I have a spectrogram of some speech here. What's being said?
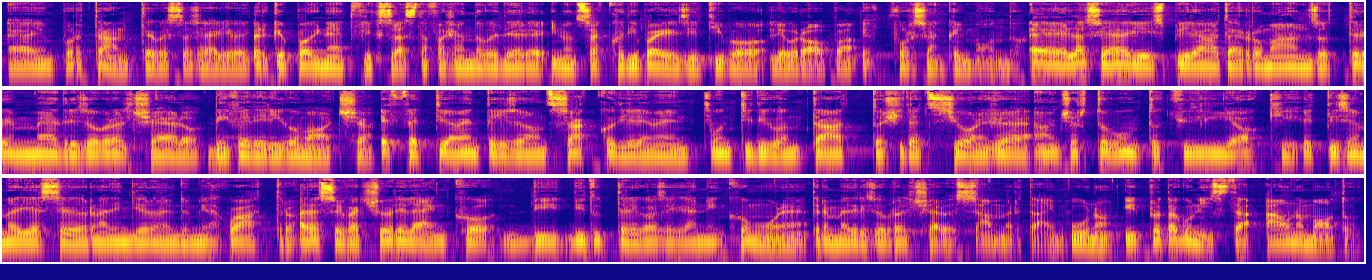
è importante questa serie perché poi Netflix la sta facendo vedere in un sacco di paesi tipo l'Europa e forse anche il mondo. È la serie ispirata al romanzo Tre metri sopra il cielo di Federico Moccia. Effettivamente ci sono un sacco di elementi, punti di contatto, citazioni, cioè a un certo punto chiudi gli occhi e ti sembra di essere tornato indietro nel 2004. Adesso vi faccio l'elenco di, di tutte le cose che hanno in comune Tre metri sopra il cielo e Summertime. 1. Il protagonista ha una moto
